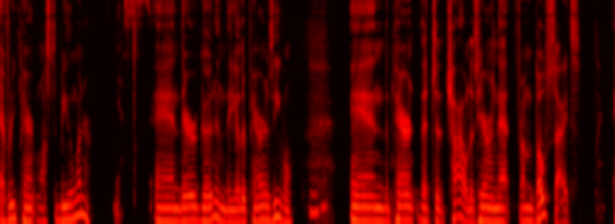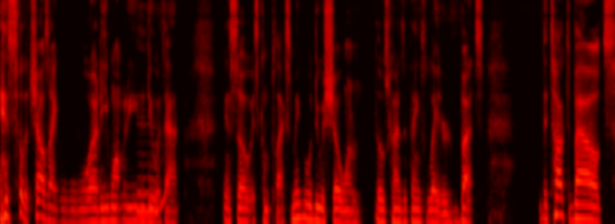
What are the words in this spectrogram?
every parent wants to be the winner. Yes. And they're good and the other parent is evil. Mhm. And the parent that to the child is hearing that from both sides. And so the child's like, what do you want me to even do with mm-hmm. that? And so it's complex. Maybe we'll do a show on those kinds of things later. Mm-hmm. But they talked about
